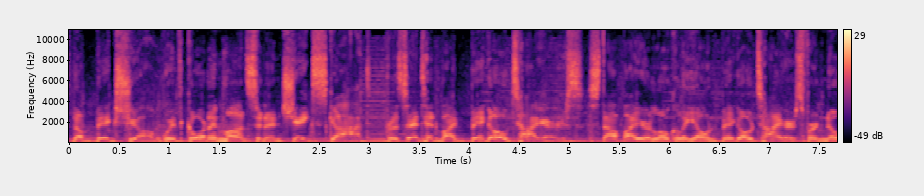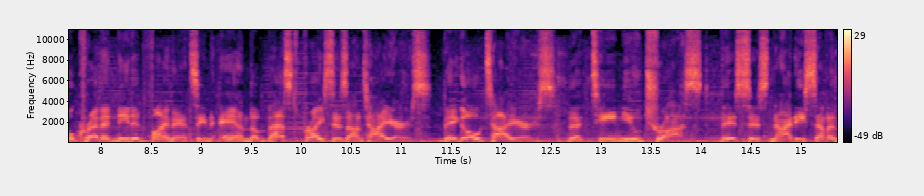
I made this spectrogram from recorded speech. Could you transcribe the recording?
The Big Show with Gordon Monson and Jake Scott, presented by Big O Tires. Stop by your locally owned Big O Tires for no credit needed financing and the best prices on tires. Big O Tires, the team you trust. This is 97.5,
